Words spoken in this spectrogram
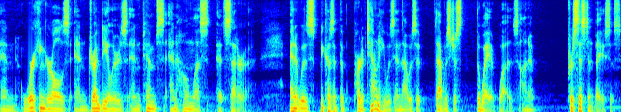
and working girls and drug dealers and pimps and homeless, etc. And it was because of the part of town he was in, that was it, that was just the way it was on a persistent basis.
